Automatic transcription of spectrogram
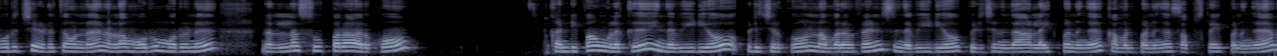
பொறிச்சு எடுத்தோன்னே நல்லா மொறு மொறுன்னு நல்லா சூப்பராக இருக்கும். கண்டிப்பாக உங்களுக்கு இந்த வீடியோ பிடிச்சிருக்கும் நம்புகிறேன் ஃப்ரெண்ட்ஸ் இந்த வீடியோ பிடிச்சிருந்தா லைக் பண்ணுங்கள் கமெண்ட் பண்ணுங்கள் சப்ஸ்கிரைப் பண்ணுங்கள்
